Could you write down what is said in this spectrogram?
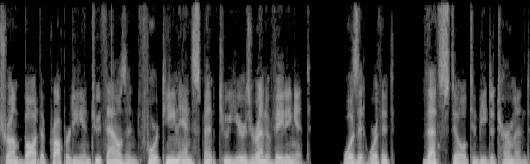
Trump bought the property in 2014 and spent two years renovating it. Was it worth it? That's still to be determined,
